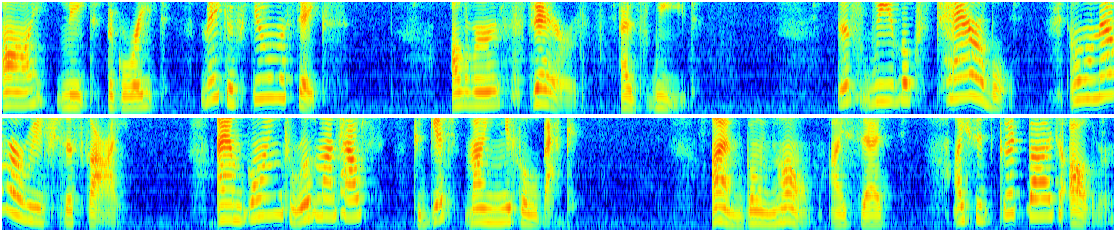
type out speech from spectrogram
I, Nate the Great, make a few mistakes. Oliver stared at his weed. This weed looks terrible. It will never reach the sky. I am going to Rosamond's house to get my nickel back. I am going home, I said. I said goodbye to Oliver.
